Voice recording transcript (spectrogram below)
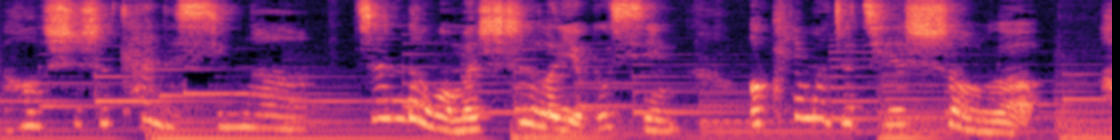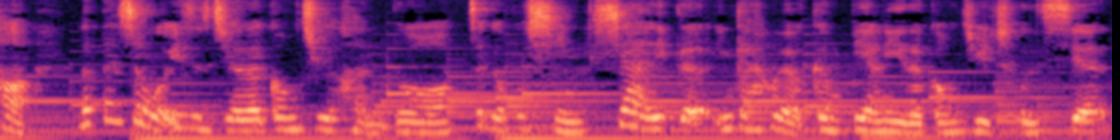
然后试试看的心啊，真的我们试了也不行，OK 吗？就接受了。好，那但是我一直觉得工具很多，这个不行，下一个应该会有更便利的工具出现，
